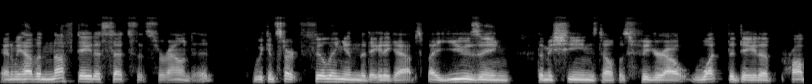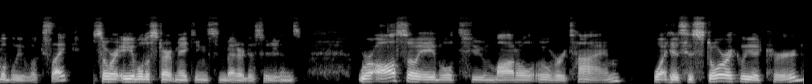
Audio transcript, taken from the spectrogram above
and we have enough data sets that surround it, we can start filling in the data gaps by using the machines to help us figure out what the data probably looks like. So we're able to start making some better decisions. We're also able to model over time what has historically occurred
